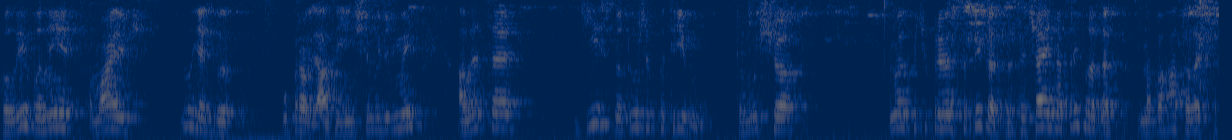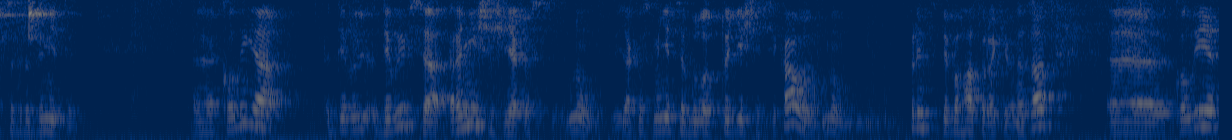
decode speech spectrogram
коли вони мають ну, якби, управляти іншими людьми, але це дійсно дуже потрібно, тому що Ну, я хочу привести приклад. Зазвичай на прикладах набагато легше це зрозуміти. Е, Коли я дивився раніше ж якось, ну, якось мені це було тоді ще цікаво, ну, в принципі, багато років назад, е, коли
